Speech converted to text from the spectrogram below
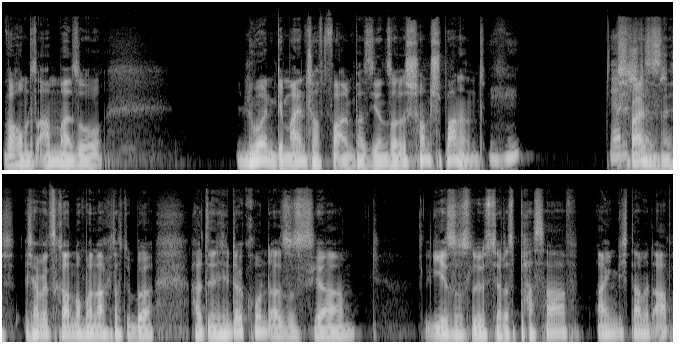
warum das Abendmahl so nur in Gemeinschaft vor allem passieren soll, ist schon spannend. Ja, das ich weiß stimmt. es nicht. Ich habe jetzt gerade nochmal nachgedacht über halt den Hintergrund. Also es ist ja, Jesus löst ja das Passa eigentlich damit ab.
